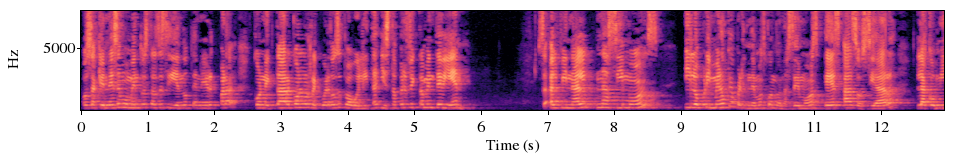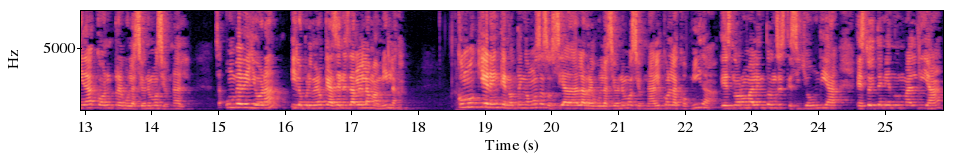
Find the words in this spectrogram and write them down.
o sea, que en ese momento estás decidiendo tener para conectar con los recuerdos de tu abuelita y está perfectamente bien. O sea, al final nacimos y lo primero que aprendemos cuando nacemos es asociar la comida con regulación emocional. O sea, un bebé llora y lo primero que hacen es darle la mamila ¿Cómo quieren que no tengamos asociada la regulación emocional con la comida? Es normal entonces que si yo un día estoy teniendo un mal día,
